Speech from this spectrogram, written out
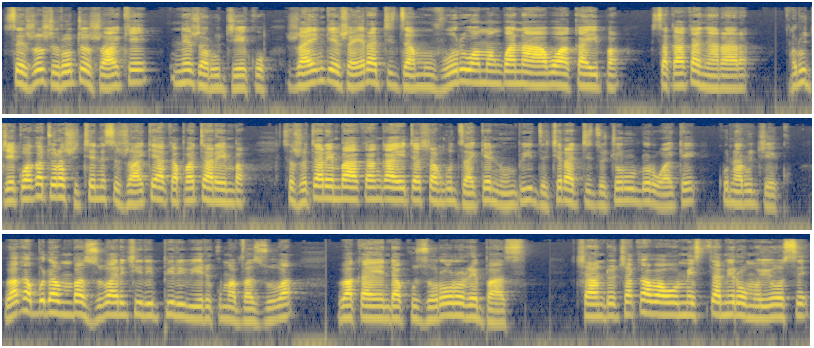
sezvo zviroto zvake nezvarujeko zvainge zvairatidza muvhuri wamangwana avo akaipa saka akanyarara. Rujeko akatora zvitenesi zvake akapa taremba sezvo taremba akanga aita shangu dzake nhumbi dzechiratidzo chorudo rwake kuna rujeko. Vakabuda mumba zuva richiri piriviri kumabvazuva vakaenda kuzororo rebhasi. Chando chakavaomesa miromo yose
